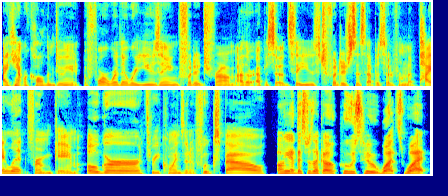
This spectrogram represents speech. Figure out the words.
I can't recall them doing it before, where they were using footage from other episodes. They used footage this episode from the pilot, from Game Ogre, Three Coins in a Fuchsbau, Oh, yeah, this was like a who's who, what's what.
